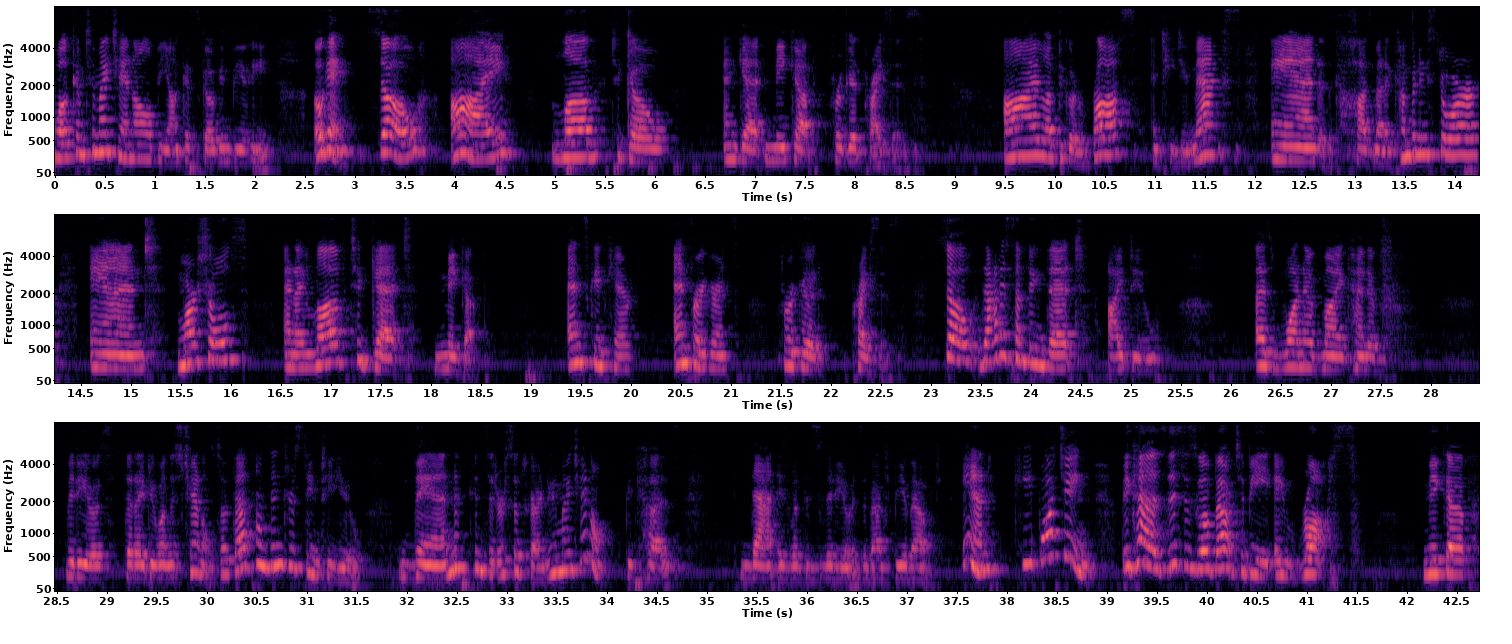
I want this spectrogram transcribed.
welcome to my channel, Bianca Skogen Beauty. Okay, so I love to go and get makeup for good prices. I love to go to Ross and TJ Maxx and the cosmetic company store and Marshall's and I love to get makeup and skincare and fragrance for good prices. So that is something that I do as one of my kind of videos that I do on this channel. So if that sounds interesting to you, then consider subscribing to my channel because that is what this video is about to be about. And keep watching because this is about to be a Ross makeup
